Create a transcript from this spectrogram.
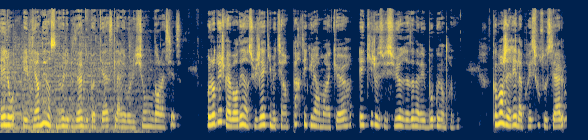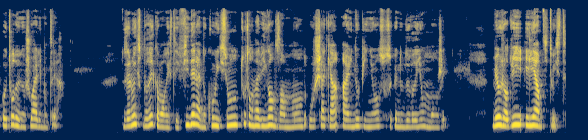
Hello et bienvenue dans ce nouvel épisode du podcast La Révolution dans l'assiette. Aujourd'hui je vais aborder un sujet qui me tient particulièrement à cœur et qui je suis sûre résonne avec beaucoup d'entre vous. Comment gérer la pression sociale autour de nos choix alimentaires? Nous allons explorer comment rester fidèle à nos convictions tout en naviguant dans un monde où chacun a une opinion sur ce que nous devrions manger. Mais aujourd'hui il y a un petit twist.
